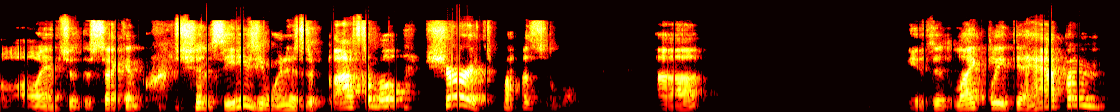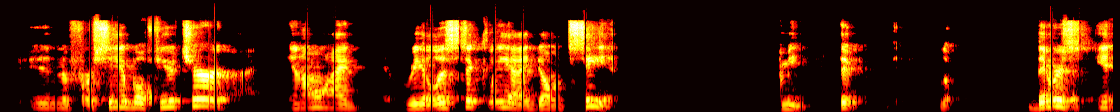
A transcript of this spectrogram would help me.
Well, I'll answer the second question. It's the easy one. Is it possible? Sure, it's possible. Uh, is it likely to happen in the foreseeable future? You know, I realistically, I don't see it. I mean, the, look, there is in,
